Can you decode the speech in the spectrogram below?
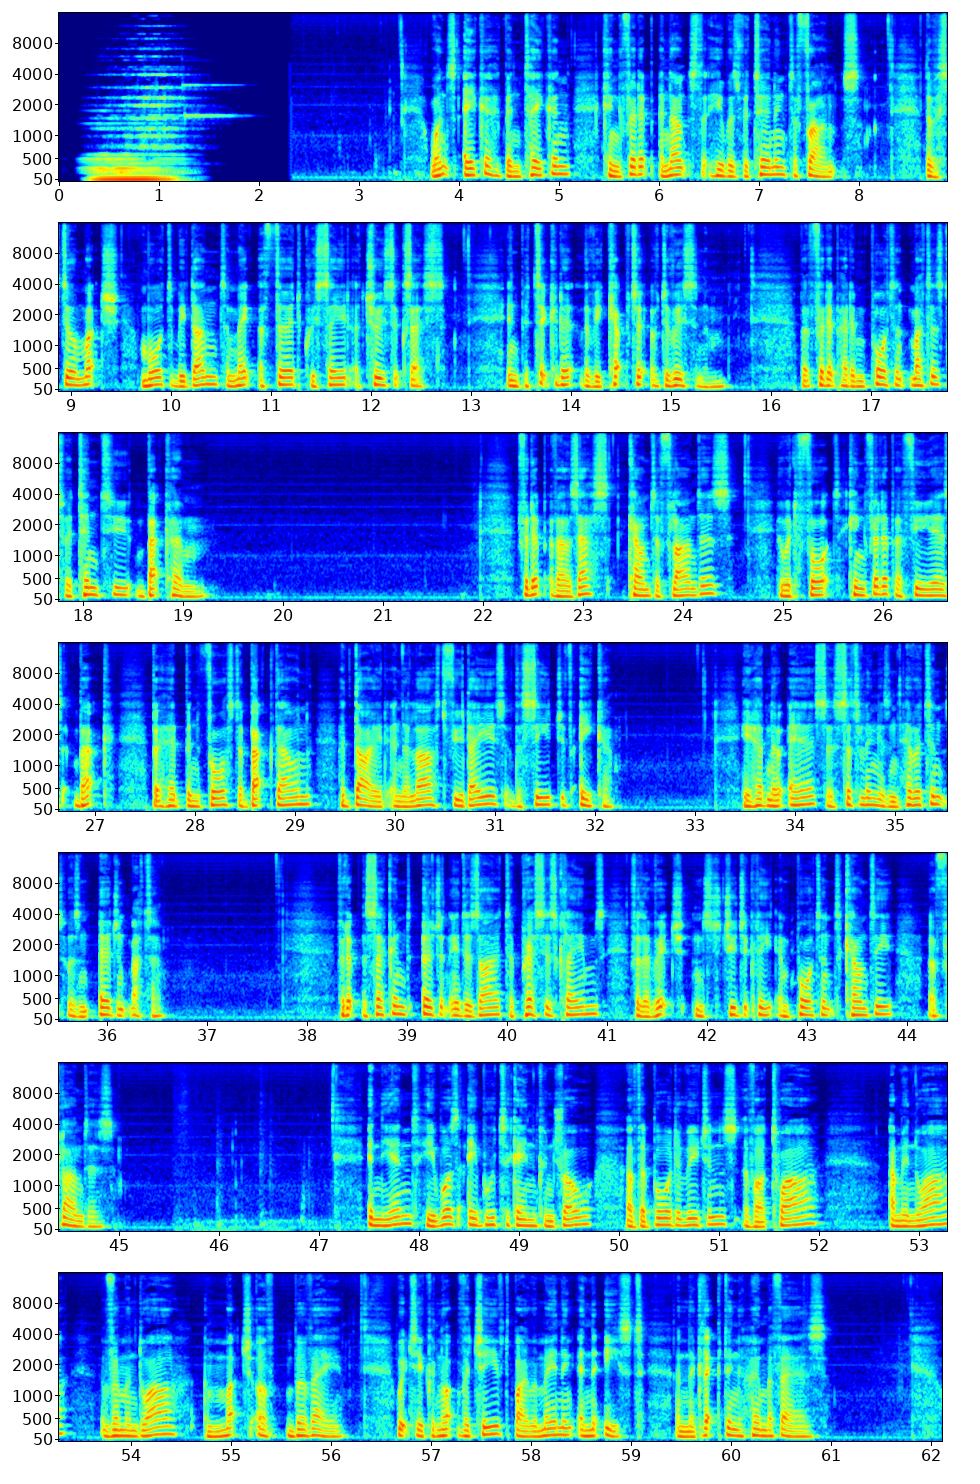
Once Acre had been taken, King Philip announced that he was returning to France. There was still much more to be done to make the Third Crusade a true success, in particular the recapture of Jerusalem. But Philip had important matters to attend to back home. Philip of Alsace, Count of Flanders, who had fought King Philip a few years back but had been forced to back down, had died in the last few days of the siege of Acre. He had no heir, so settling his inheritance was an urgent matter. Philip II urgently desired to press his claims for the rich and strategically important county of Flanders. In the end, he was able to gain control of the border regions of Artois, Amiénois, Vermandois, and much of Beauvais, which he could not have achieved by remaining in the east and neglecting home affairs.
